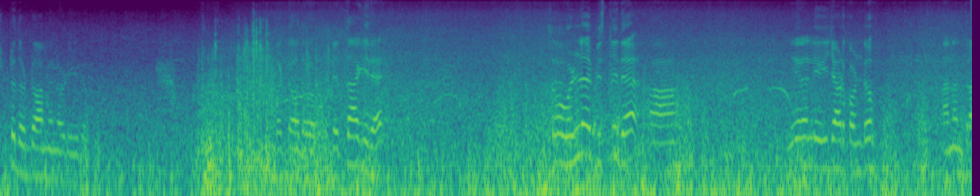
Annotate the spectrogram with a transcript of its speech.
ಎಷ್ಟು ದೊಡ್ಡ ಆಮೆ ನೋಡಿ ಇದು. ಬಟ್ ಅದು ಡೆತ್ ಆಗಿದೆ. ಸೊ ಒಳ್ಳೆ ಬಿಸಿಲಿದೆ. ನೀರಲ್ಲಿ ಈಜಾಡಿಕೊಂಡು, ಆನಂತರ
